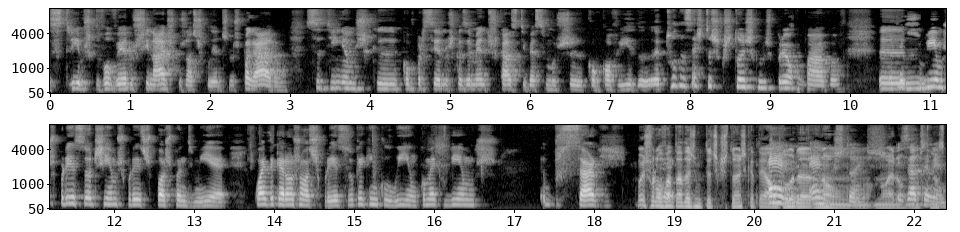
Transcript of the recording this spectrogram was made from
se teríamos que devolver os sinais que os nossos clientes nos pagaram, se tínhamos que comparecer nos casamentos caso estivéssemos eh, com Covid, eh, todas estas questões que nos preocupavam. Um, subíamos preços ou descíamos preços pós-pandemia, quais é eram os nossos preços, o que é que incluíam, como é que devíamos processar Pois foram levantadas muitas questões que até à altura N, não, questões. não eram Exatamente.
